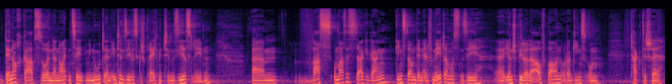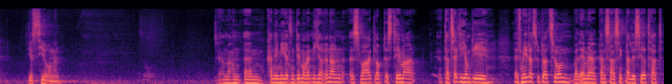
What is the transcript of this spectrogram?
Dennoch gab es so in der neunten, zehnten Minute ein intensives Gespräch mit Tim Siersleben. Ähm, was, um was ist es da gegangen? Ging es da um den Elfmeter? Mussten Sie äh, Ihren Spieler da aufbauen oder ging es um taktische Justierungen? machen. Ähm, kann ich mich jetzt in dem Moment nicht erinnern. Es war, glaube ich, das Thema tatsächlich um die Elfmetersituation, weil er mir ganz klar signalisiert hat,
